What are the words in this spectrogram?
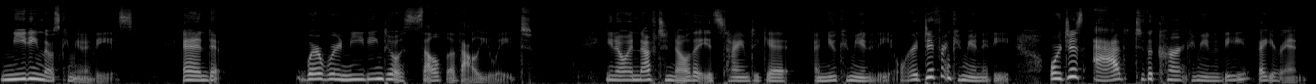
needing those communities and where we're needing to self evaluate? You know, enough to know that it's time to get a new community or a different community or just add to the current community that you're in.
